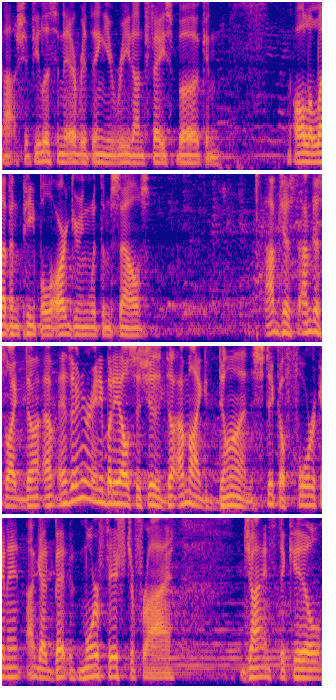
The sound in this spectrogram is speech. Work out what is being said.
Gosh, if you listen to everything you read on Facebook and all 11 people arguing with themselves, I'm just I'm just like done. Is there anybody else that's just done? I'm like done. Stick a fork in it. I got more fish to fry, giants to kill.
